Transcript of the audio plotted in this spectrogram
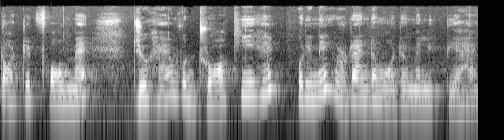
डॉटेड फॉर्म में जो हैं वो ड्रॉ की हैं और इन्हें रैंडम ऑर्डर में लिख दिया है।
